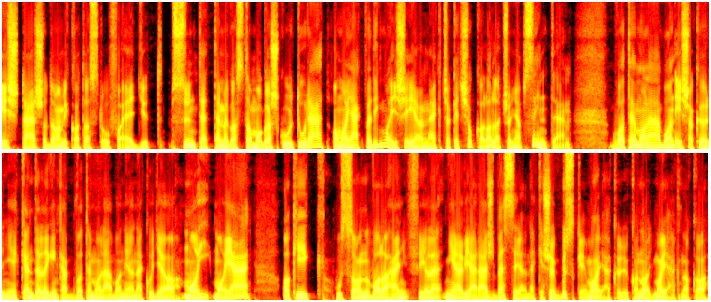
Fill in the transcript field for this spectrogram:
és társadalmi katasztrófa együtt szüntette meg azt a magas kultúrát, a maják pedig ma is élnek, csak egy sokkal alacsonyabb szinten. Guatemalában és a környéken, de leginkább Guatemalában élnek ugye a mai maják, akik 20 valahányféle nyelvjárást beszélnek, és ők büszkén vallják, hogy ők a nagy majáknak a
